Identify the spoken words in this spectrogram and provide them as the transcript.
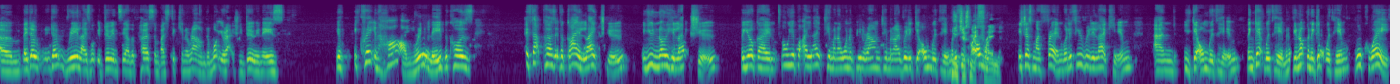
Um, they don't you don't realize what you're doing to the other person by sticking around. And what you're actually doing is you're, you're creating harm really because if that person if a guy likes you and you know he likes you but you're going oh yeah but i like him and i want to be around him and i really get on with him. He's just my friend. he's just my friend. Well if you really like him and you get on with him, then get with him. And if you're not going to get with him, walk away.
